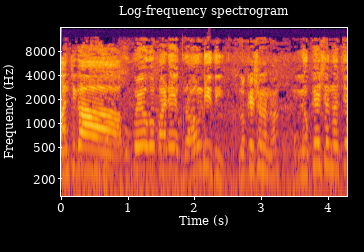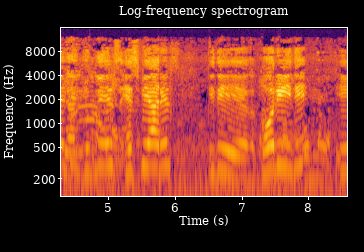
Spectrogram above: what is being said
మంచిగా ఉపయోగపడే గ్రౌండ్ ఇది. లొకేషన్ అన్న? లొకేషన్ వచ్చేసి జూబ్లీ హిల్స్ ఎస్పీఆర్ హిల్స్ ఇది కోరి ఇది ఈ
